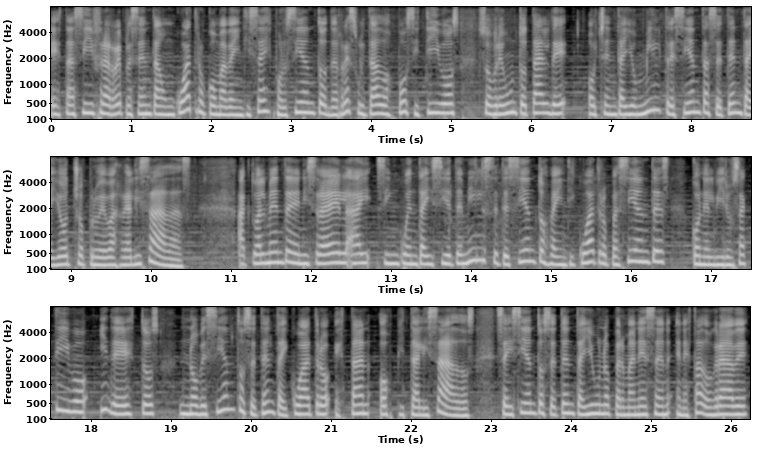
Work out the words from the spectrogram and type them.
Esta cifra representa un 4,26% de resultados positivos sobre un total de 81.378 pruebas realizadas. Actualmente en Israel hay 57.724 pacientes con el virus activo y de estos 974 están hospitalizados, 671 permanecen en estado grave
